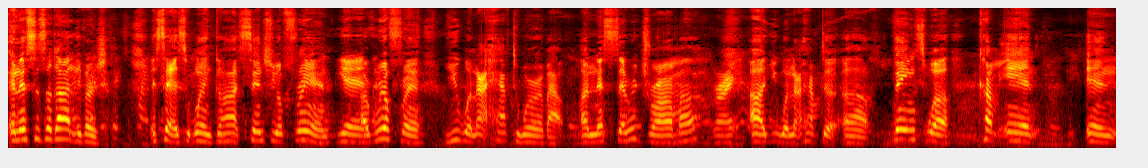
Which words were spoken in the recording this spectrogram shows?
and this is a godly version. It says, when God sends you a friend, Yes. a real friend, you will not have to worry about unnecessary drama. Right? Uh, you will not have to, uh, things will come in in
